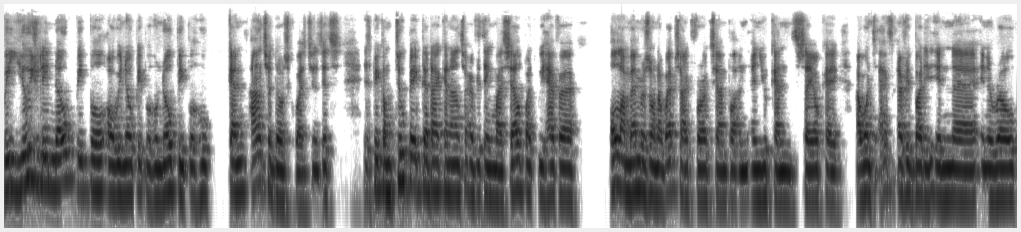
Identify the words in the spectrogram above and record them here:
we usually know people or we know people who know people who can answer those questions. It's it's become too big that I can answer everything myself. But we have a uh, all our members on our website, for example, and, and you can say, okay, I want to have everybody in uh, in a row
